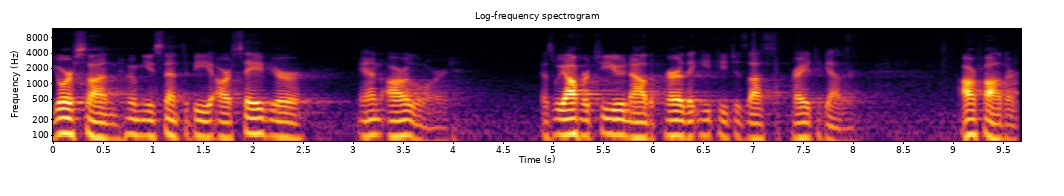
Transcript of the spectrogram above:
your Son, whom you sent to be our Savior and our Lord, as we offer to you now the prayer that he teaches us to pray together. Our Father,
